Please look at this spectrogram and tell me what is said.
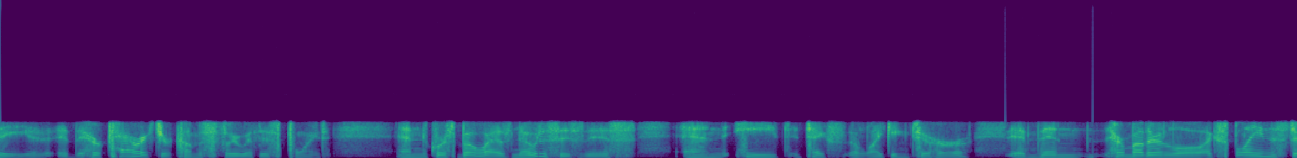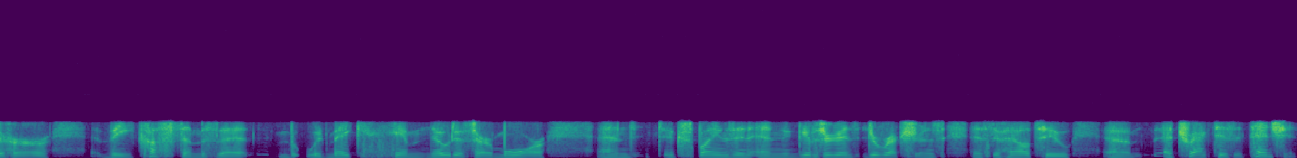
a uh, her character comes through at this point, and of course Boaz notices this, and he takes a liking to her. And then her mother-in-law explains to her the customs that would make him notice her more and explains and, and gives her directions as to how to um, attract his attention.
